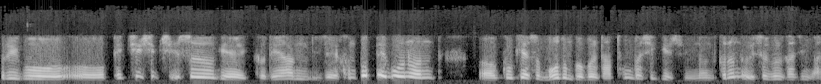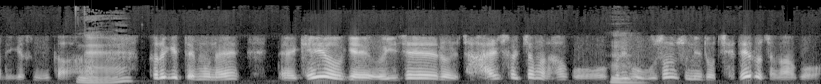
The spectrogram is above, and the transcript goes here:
그리고 어, 177석의 거대한 이제 헌법 빼고는 어, 국회에서 모든 법을 다 통과시킬 수 있는 그런 의석을 가진 거 아니겠습니까? 네. 그렇기 때문에 에, 개혁의 의제를 잘 설정을 하고 그리고 음. 우선순위도 제대로 정하고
